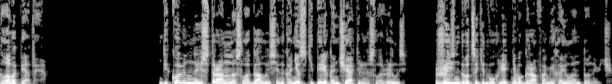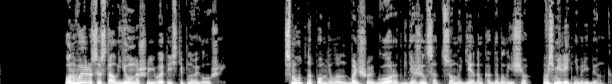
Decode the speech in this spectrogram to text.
Глава пятая Диковинно и странно слагалась, и, наконец, теперь окончательно сложилась жизнь двадцати двухлетнего графа Михаила Антоновича. Он вырос и стал юношей в этой степной глуши. Смутно помнил он большой город, где жил с отцом и дедом, когда был еще восьмилетним ребенком.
